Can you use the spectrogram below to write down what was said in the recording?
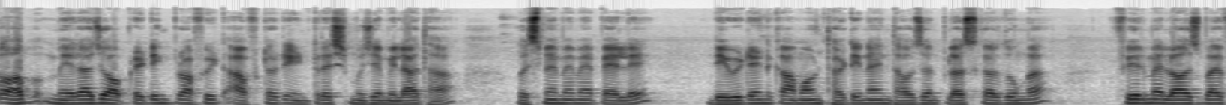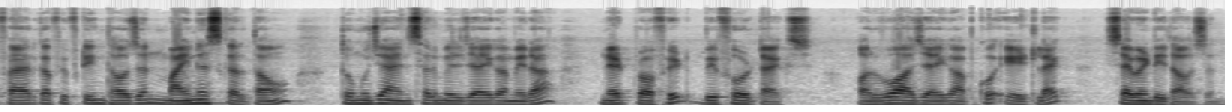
अब मेरा जो ऑपरेटिंग प्रॉफिट आफ्टर इंटरेस्ट मुझे मिला था, उसमें मैं मैं पहले डिविडेंड का amount thirty nine thousand plus कर दूँगा, फिर मैं लॉस बाय फायर का फिफ्टीन थाउज़ेंड माइनस करता हूँ तो मुझे आंसर मिल जाएगा मेरा नेट प्रॉफिट बिफोर टैक्स और वो आ जाएगा आपको एट लैख सेवेंटी थाउज़ेंड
